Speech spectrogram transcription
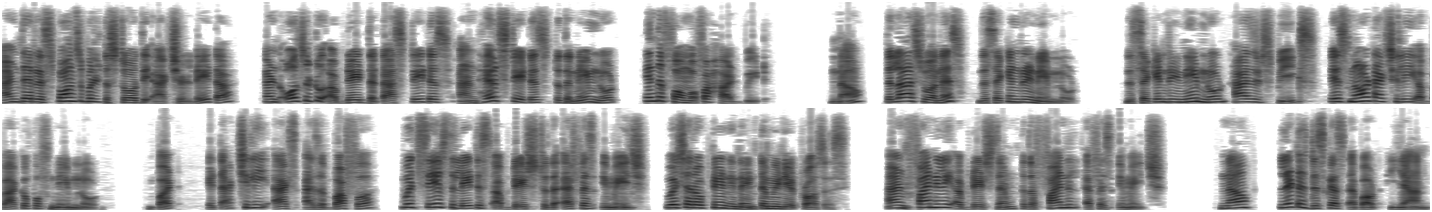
and they're responsible to store the actual data and also to update the task status and health status to the name node in the form of a heartbeat. Now, the last one is the secondary name node. The secondary name node, as it speaks, is not actually a backup of name node, but it actually acts as a buffer which saves the latest updates to the FS image which are obtained in the intermediate process and finally updates them to the final FS image. Now, let us discuss about YARN.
